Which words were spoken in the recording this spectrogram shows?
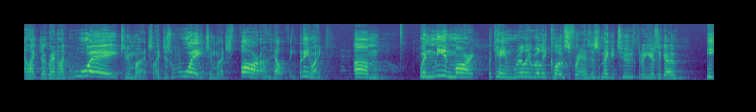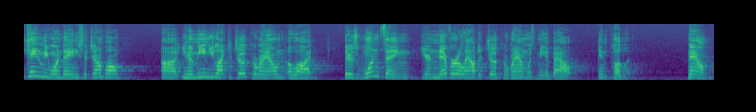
I like to joke around like way too much, like just way too much, far unhealthy. But anyway, um, when me and Mark became really, really close friends, this was maybe two, three years ago, he came to me one day and he said, John Paul, uh, you know, me and you like to joke around a lot. There's one thing you're never allowed to joke around with me about in public. Now,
